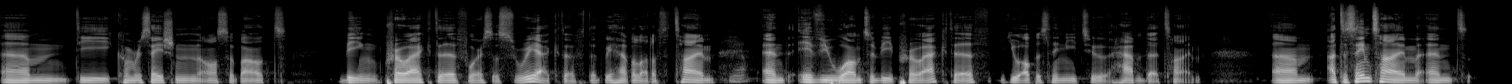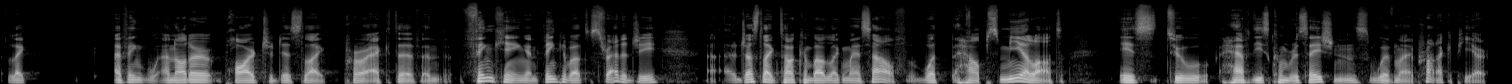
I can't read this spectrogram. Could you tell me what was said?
um, the conversation also about being proactive versus reactive that we have a lot of the time. Yeah. And if you want to be proactive, you obviously need to have that time. Um, at the same time, and like, I think another part to this, like proactive and thinking and thinking about the strategy, uh, just like talking about like myself, what helps me a lot is to have these conversations with my product peer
